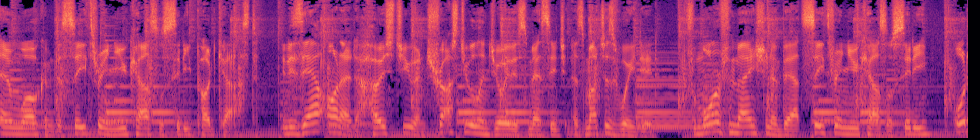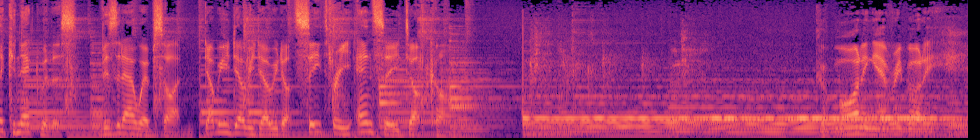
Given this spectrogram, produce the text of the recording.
and welcome to C3 Newcastle City Podcast. It is our honour to host you and trust you will enjoy this message as much as we did. For more information about C3 Newcastle City or to connect with us, visit our website www.c3nc.com. Good morning, everybody.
